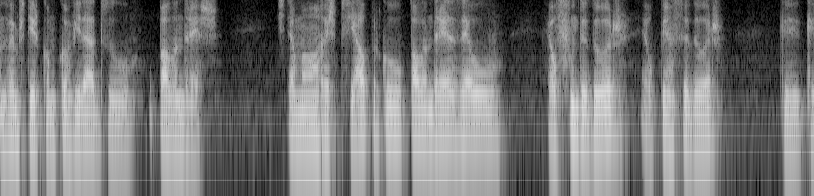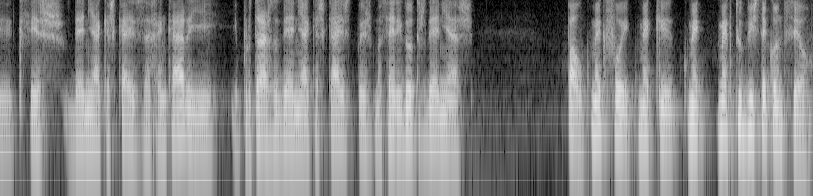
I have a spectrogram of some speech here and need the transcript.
onde vamos ter como convidados o, o Paulo Andrés. Isto é uma honra especial porque o Paulo Andrés é o, é o fundador, é o pensador que, que, que fez o DNA Cascais arrancar e, e por trás do DNA Cascais depois uma série de outros DNAs. Paulo, como é que foi? Como é que, como é, como é que tudo isto aconteceu?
